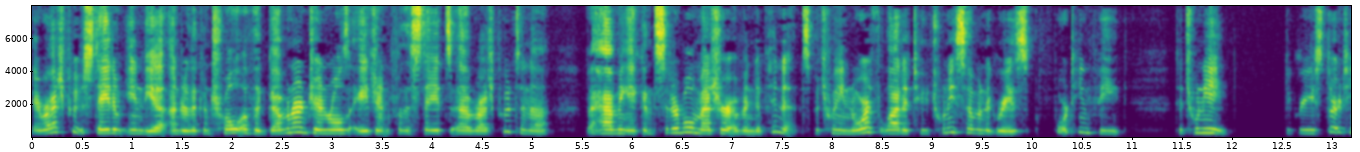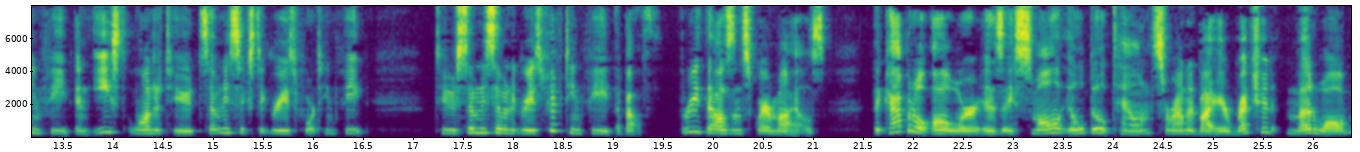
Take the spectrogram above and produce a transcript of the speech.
A Rajput state of India under the control of the Governor General's agent for the states of Rajputana, but having a considerable measure of independence between north latitude 27 degrees 14 feet to 28 degrees 13 feet, and east longitude 76 degrees 14 feet to 77 degrees 15 feet, about 3,000 square miles. The capital, Alwar, is a small, ill built town surrounded by a wretched mud wall.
